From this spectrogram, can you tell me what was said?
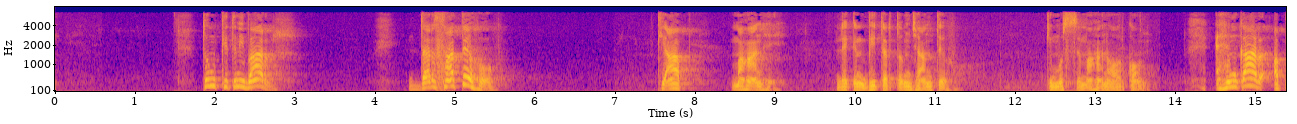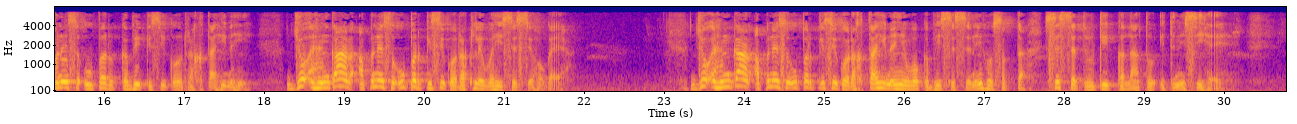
तुम कितनी बार दर्शाते हो कि आप महान हैं, लेकिन भीतर तुम जानते हो कि मुझसे महान और कौन? अहंकार अपने से ऊपर कभी किसी को रखता ही नहीं। जो अहंकार अपने से ऊपर किसी को रख ले, वही शिष्य हो गया। जो अहंकार अपने से ऊपर किसी को रखता ही नहीं, वो कभी शिष्य नहीं हो सकता। शिष्यत्व की कला तो इतनी सी है।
